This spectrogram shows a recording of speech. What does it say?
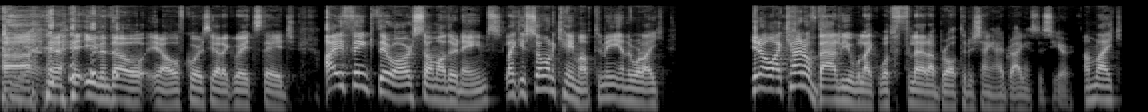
Uh, even though, you know, of course, he had a great stage. I think there are some other names. Like, if someone came up to me and they were like, you know, I kind of value like what Fleta brought to the Shanghai Dragons this year. I'm like,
